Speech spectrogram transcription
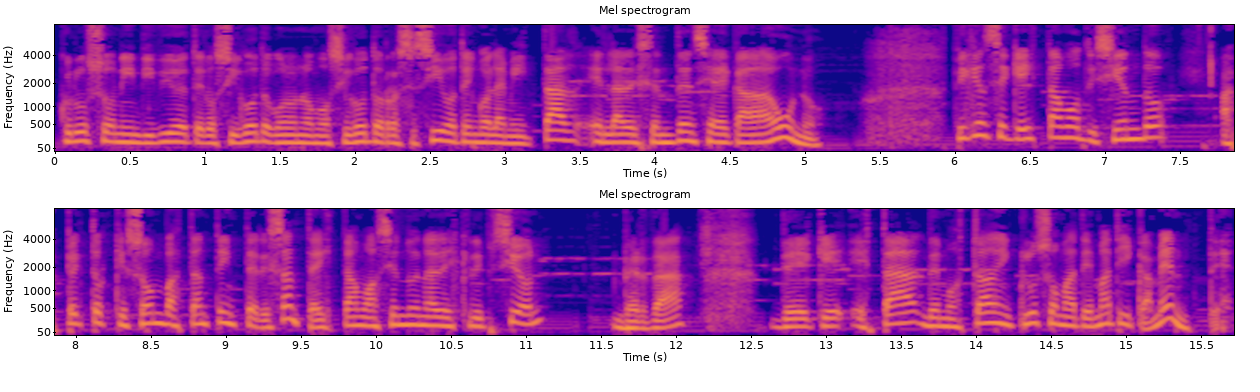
cruzo un individuo heterocigoto con un homocigoto recesivo, tengo la mitad en la descendencia de cada uno. Fíjense que ahí estamos diciendo aspectos que son bastante interesantes, ahí estamos haciendo una descripción, ¿verdad? De que está demostrado incluso matemáticamente.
